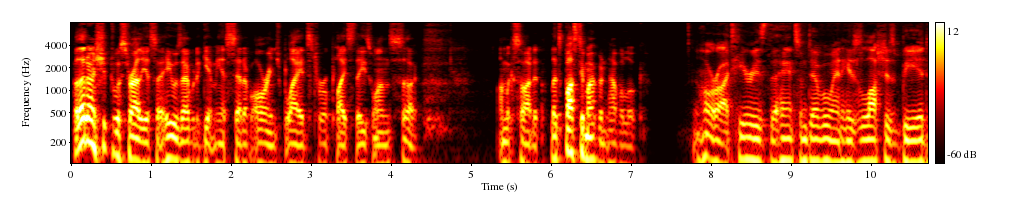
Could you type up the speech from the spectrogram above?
but they don't ship to Australia, so he was able to get me a set of orange blades to replace these ones, so I'm excited. Let's bust him open and have a look. All right, here is the handsome devil and his luscious beard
